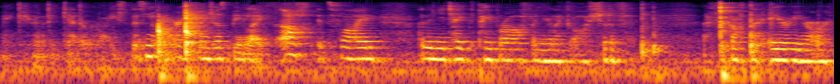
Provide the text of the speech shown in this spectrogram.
make sure that I get it right. There's no worse than just being like, oh, it's fine. And then you take the paper off and you're like, oh, I should have, I forgot that area or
